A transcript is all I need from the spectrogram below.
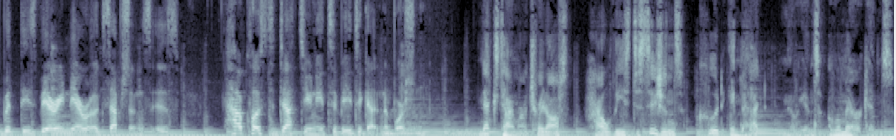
with these very narrow exceptions is how close to death do you need to be to get an abortion? Next time on Trade Offs, how these decisions could impact millions of Americans.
